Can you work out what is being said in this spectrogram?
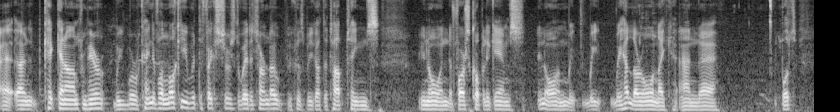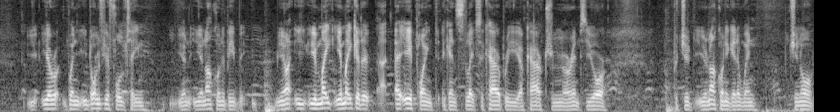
Uh, and kicking on from here, we were kind of unlucky with the fixtures the way they turned out because we got the top teams, you know, in the first couple of games, you know, and we, we, we held our own like and uh, but you're when you don't have your full team, you're, you're not going to be. you know you might you might get a, a, a point against the likes of Carbery or Cartron or MCR, but you're, you're not going to get a win. you know,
